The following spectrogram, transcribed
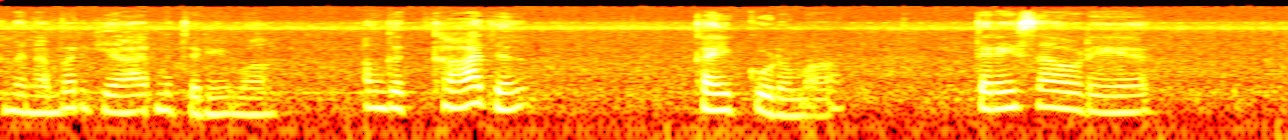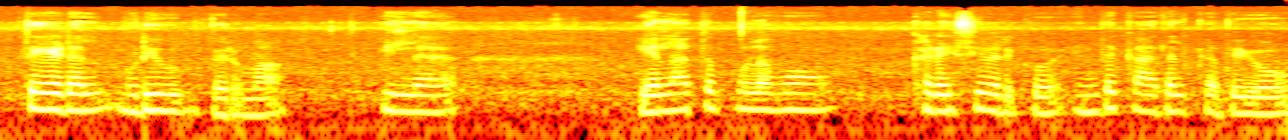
அந்த நபர் யாருன்னு தெரியுமா? அவங்க காதல் கைகூடுமா? தெரேசாவுடைய தேடல் முடிவு பெறுமா? இல்லை எல்லாத்த போலவும் கடைசி வரைக்கும் எந்த காதல் கதையோ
